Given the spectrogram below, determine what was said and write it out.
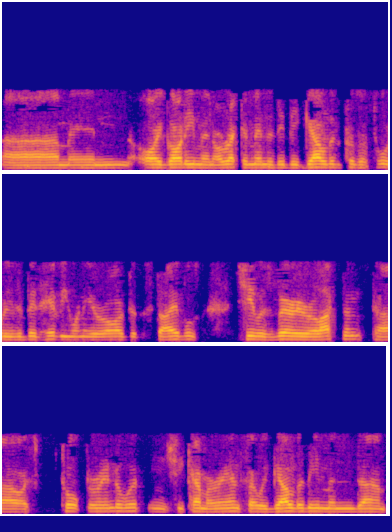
um, and I got him, and I recommended he be gelded because I thought he was a bit heavy when he arrived at the stables. She was very reluctant. Uh, I talked her into it, and she come around, so we gelded him. And um,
